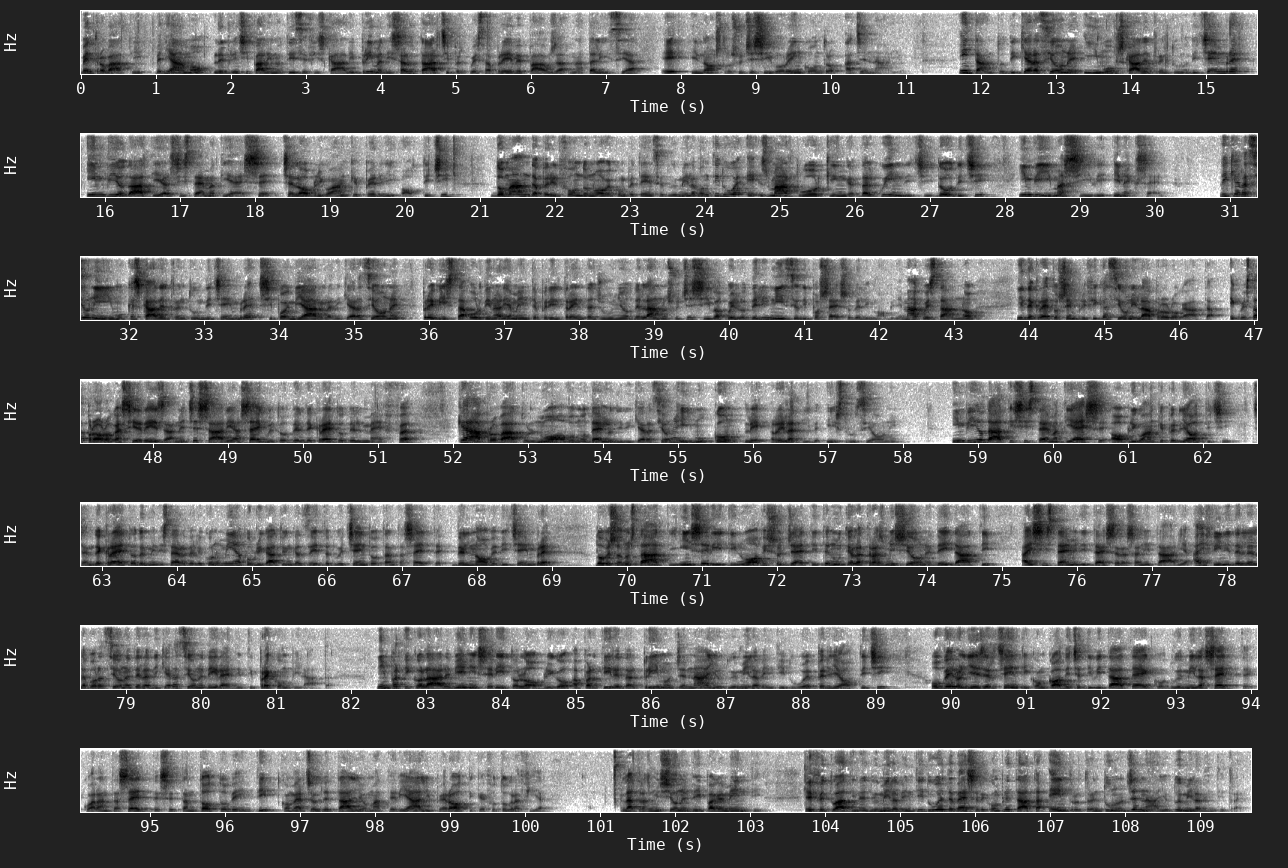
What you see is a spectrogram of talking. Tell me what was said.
Bentrovati, vediamo le principali notizie fiscali prima di salutarci per questa breve pausa natalizia e il nostro successivo reincontro a gennaio. Intanto, dichiarazione IMU scade il 31 dicembre, invio dati al sistema TS, c'è l'obbligo anche per gli ottici, domanda per il Fondo Nuove Competenze 2022 e smart working dal 15-12 invii massivi in Excel. Dichiarazione IMU che scade il 31 dicembre, si può inviare la dichiarazione prevista ordinariamente per il 30 giugno dell'anno successivo a quello dell'inizio di possesso dell'immobile, ma quest'anno il decreto semplificazioni l'ha prorogata e questa proroga si è resa necessaria a seguito del decreto del MEF che ha approvato il nuovo modello di dichiarazione IMU con le relative istruzioni. Invio dati sistema TS, obbligo anche per gli ottici. C'è un decreto del Ministero dell'Economia pubblicato in Gazzetta 287 del 9 dicembre dove sono stati inseriti nuovi soggetti tenuti alla trasmissione dei dati ai sistemi di tessera sanitaria ai fini dell'elaborazione della dichiarazione dei redditi precompilata. In particolare viene inserito l'obbligo a partire dal 1 gennaio 2022 per gli ottici, ovvero gli esercenti con codice attività ATECO 2007 47 78 20, commercio al dettaglio materiali per ottica e fotografia, la trasmissione dei pagamenti effettuati nel 2022 deve essere completata entro il 31 gennaio 2023.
